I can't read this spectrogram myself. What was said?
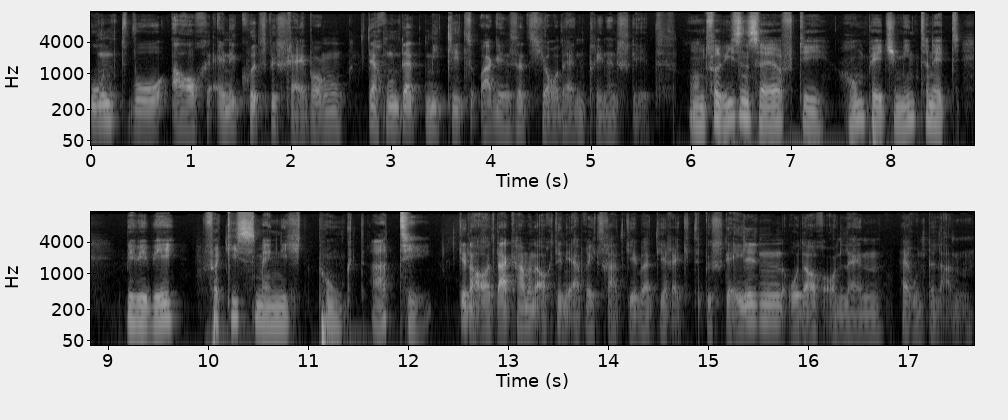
und wo auch eine Kurzbeschreibung der 100 Mitgliedsorganisationen drinnen steht. Und verwiesen sei auf die Homepage im Internet www.vergissmeinnicht.at. Genau, da kann man auch den Erbrechtsratgeber direkt bestellen oder auch online herunterladen.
